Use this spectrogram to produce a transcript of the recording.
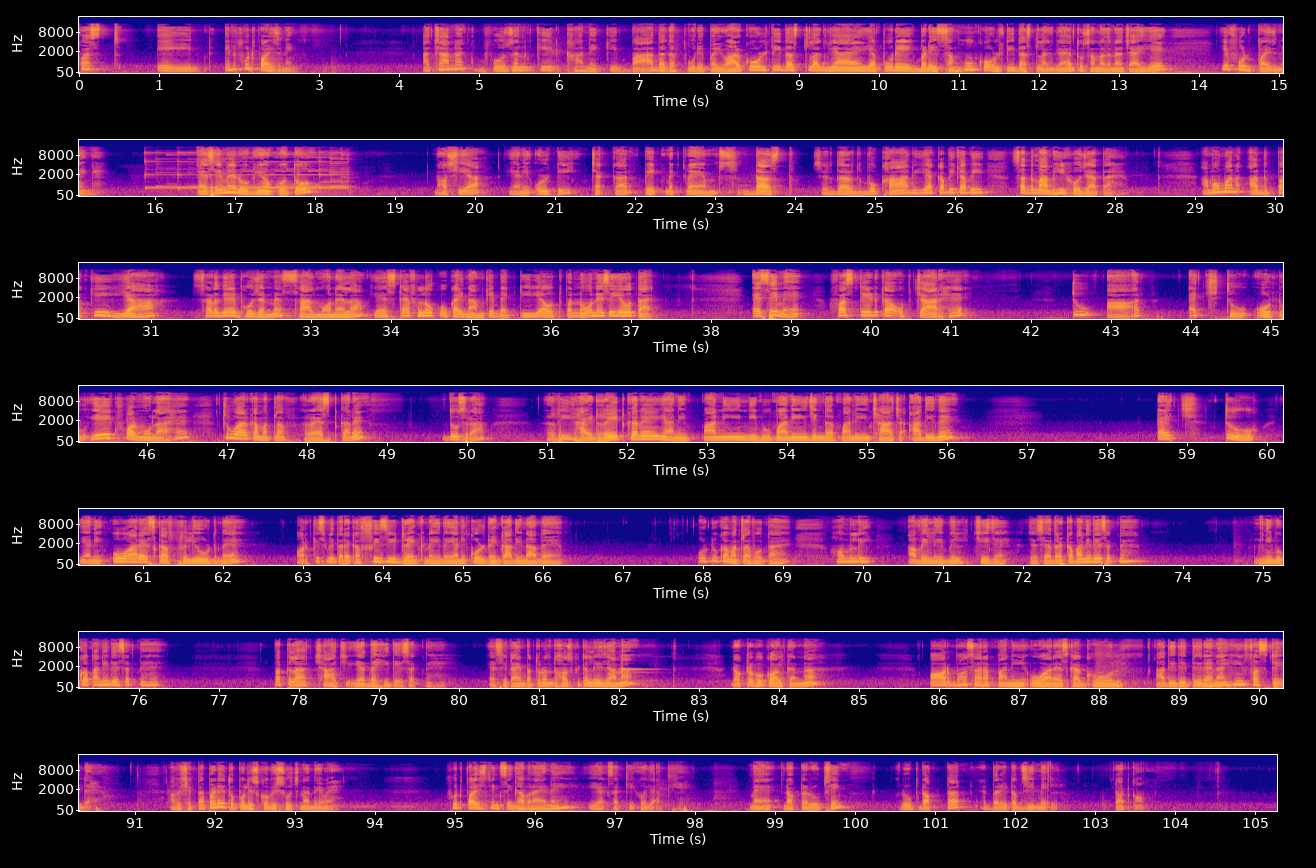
First aid in food poisoning अचानक भोजन के खाने के बाद अगर पूरे परिवार को उल्टी दस्त लग जाए या पूरे एक बड़े समूह को उल्टी दस्त लग जाए तो समझना चाहिए ये फ़ूड पॉइजनिंग है। ऐसे में रोगियों को तो नौसिया यानी उल्टी, चक्कर, पेट में क्रैम्प्स, दस्त, सिर दर्द, बुखार या कभी कभी सदमा भी हो जाता है। अमूमन अधपके या सड़ गए भोजन में साल्मोनेला या स्टेफलोकोकाई नाम के बैक्टीरिया उत्पन्न होने से ये होता है। ऐसे में फ़र्स्ट एड का उपचार है two R H two O two. ये एक फॉर्मूला है। टू आर का मतलब रेस्ट करें। दूसरा, रिहाइड्रेट करें, यानी पानी, नींबू पानी, जिंगर पानी, छाछ आदि दें। एच टू यानी ओ आर एस का फ्लूड दें और किसी भी तरह का फिजी ड्रिंक नहीं दें, यानी कोल्ड ड्रिंक आदि ना दें। ओ टू का मतलब होता है होमली अवेलेबल चीज़ें, जैसे अदरक का पानी दे सकते हैं, नींबू का पानी दे सकते हैं, पतला छाछ या दही दे सकते हैं। ऐसे टाइम पर तुरंत हॉस्पिटल ले जाना डॉक्टर को कॉल करना और बहुत सारा पानी ओ आर एस का घोल आदि देते रहना ही फ़र्स्ट एड है। आवश्यकता पड़े तो पुलिस को भी सूचना देवें फ़ूड पॉइजनिंग से घबराए नहीं, ये अक्सर ठीक हो जाती है। मैं doctor Roop Singh, Roop doctor at the rate of Gmail dot com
